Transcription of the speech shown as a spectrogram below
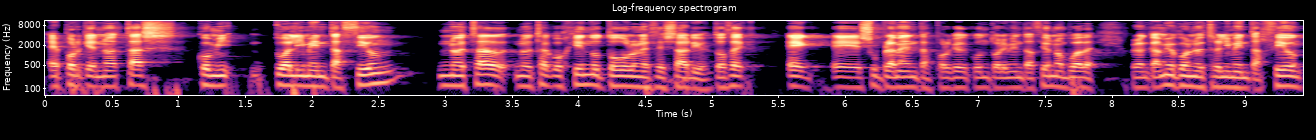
es porque no estás tu alimentación no está, no está cogiendo todo lo necesario. Entonces eh, eh, suplementas porque con tu alimentación no puedes. Pero en cambio con nuestra alimentación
